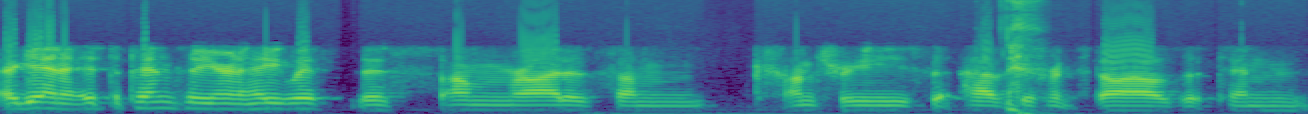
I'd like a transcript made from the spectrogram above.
again, it depends who you're in a heat with. There's some riders, some countries that have different styles that tend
